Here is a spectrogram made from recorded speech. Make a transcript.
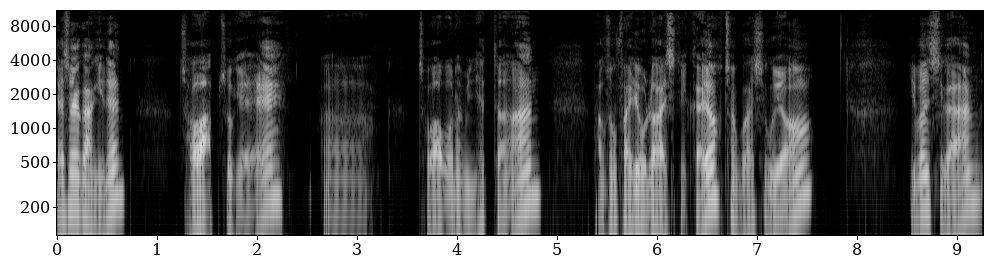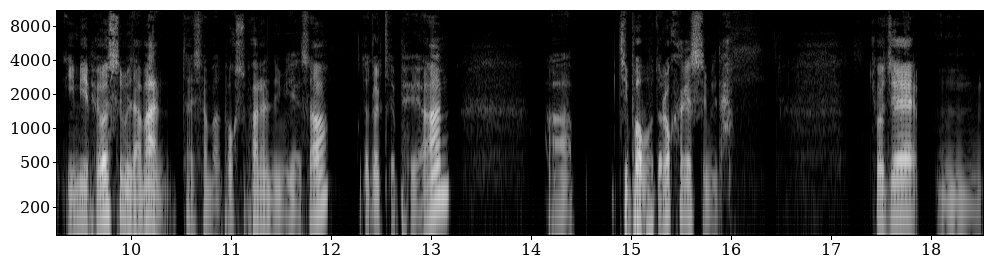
해설 강의는 저 앞쪽에 어, 저와 원어민이 했던 방송 파일이 올라가 있으니까요. 참고하시고요. 이번 시간 이미 배웠습니다만 다시 한번 복습하는 의미에서 8개 표현 아, 짚어보도록 하겠습니다. 교재 음,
